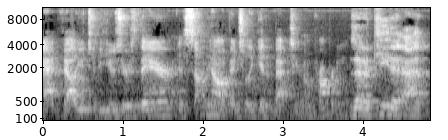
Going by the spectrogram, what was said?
add value to the users there, and somehow eventually get it back to your own property. Is that a key to add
